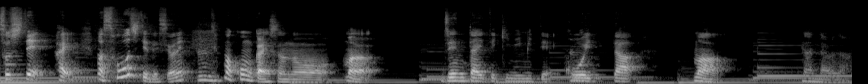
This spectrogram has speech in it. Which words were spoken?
そして、はい。まあ、総じてですよね、うん。まあ、今回その、まあ、全体的に見てこういった、まあなんだろうな。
